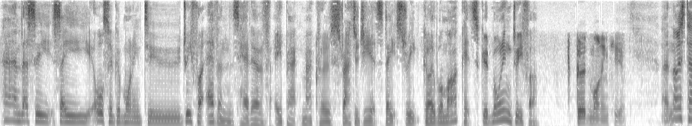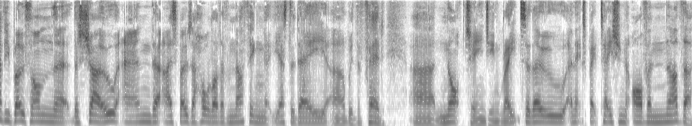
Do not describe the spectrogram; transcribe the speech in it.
And let's see, say also good morning to Dwyfor Evans, head of APAC Macro Strategy at State Street Global Markets. Good morning, Dwyfor. Good morning to you. Uh, nice to have you both on the, the show, and uh, I suppose a whole lot of nothing yesterday uh, with the Fed uh, not changing rates, although an expectation of another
